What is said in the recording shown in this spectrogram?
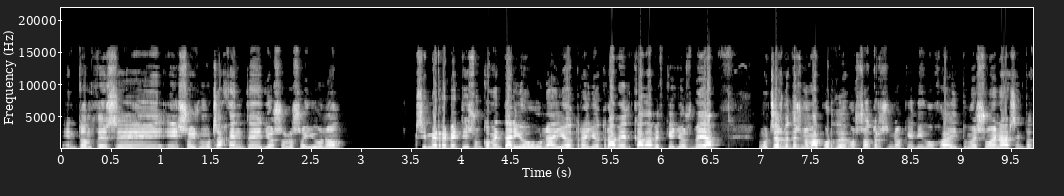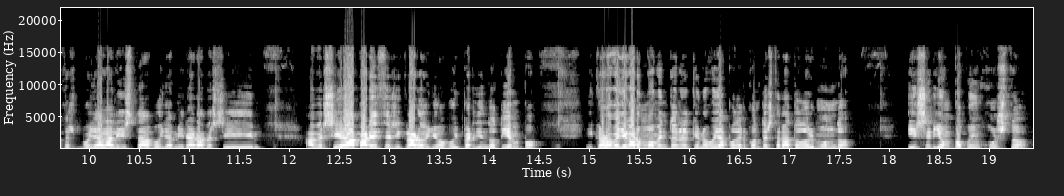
entonces eh, eh, sois mucha gente, yo solo soy uno, si me repetís un comentario una y otra y otra vez, cada vez que yo os vea, muchas veces no me acuerdo de vosotros, sino que digo, ay, tú me suenas, entonces voy a la lista, voy a mirar a ver si, a ver si apareces, y claro, yo voy perdiendo tiempo, y claro, va a llegar un momento en el que no voy a poder contestar a todo el mundo, y sería un poco injusto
